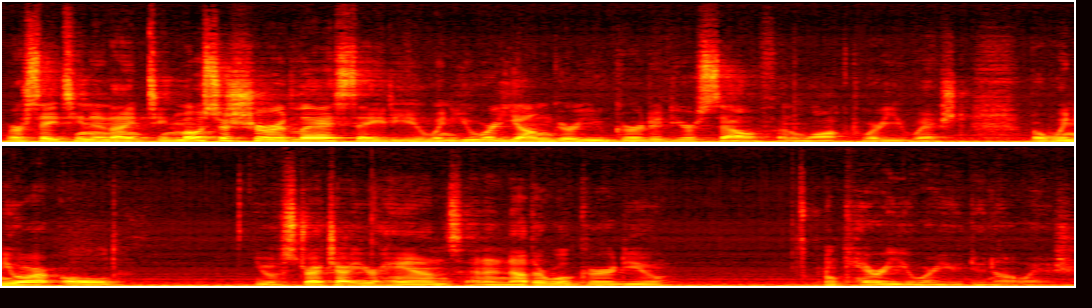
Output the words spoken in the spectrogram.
Verse 18 and 19 Most assuredly I say to you, when you were younger, you girded yourself and walked where you wished. But when you are old, you will stretch out your hands, and another will gird you and carry you where you do not wish.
